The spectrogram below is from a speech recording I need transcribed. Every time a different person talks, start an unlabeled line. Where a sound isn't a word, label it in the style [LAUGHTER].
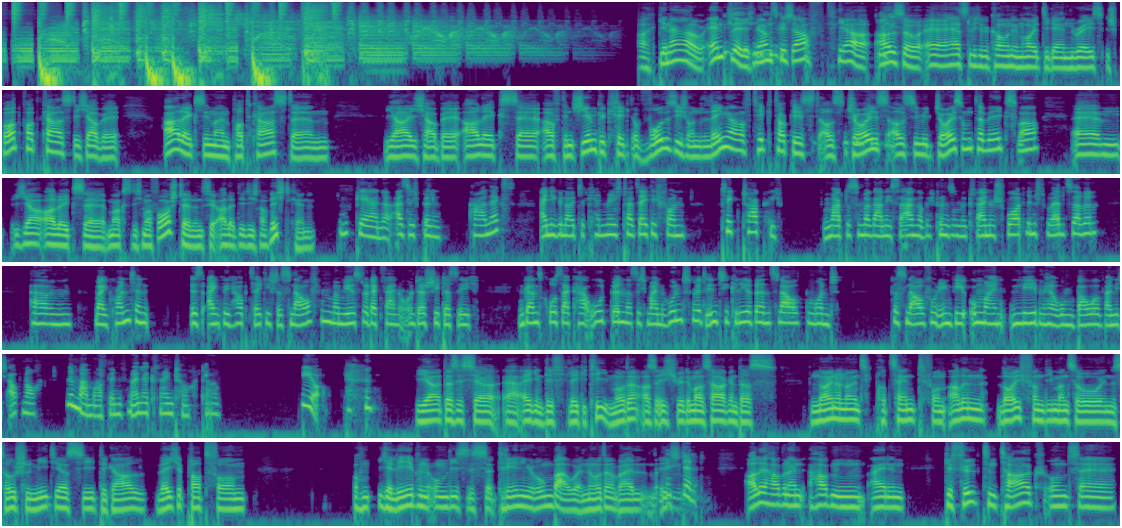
Ach, genau, endlich, wir haben es [LAUGHS] geschafft. Ja, also äh, herzlich willkommen im heutigen Race Sport Podcast. Ich habe Alex in meinem Podcast. Ähm, ja, ich habe Alex äh, auf den Schirm gekriegt, obwohl sie schon länger auf TikTok ist als [LAUGHS] Joyce, als sie mit Joyce unterwegs war. Ähm, ja, Alex, äh, magst du dich mal vorstellen für alle, die dich noch nicht kennen?
Gerne. Also ich bin Alex. Einige Leute kennen mich tatsächlich von TikTok. Ich mag das immer gar nicht sagen, aber ich bin so eine kleine Sportinfluencerin. Ähm, mein Content ist eigentlich hauptsächlich das Laufen. Bei mir ist nur der kleine Unterschied, dass ich ein ganz großer Chaot bin, dass ich meinen Hund mit integriere ins Laufen und das Laufen irgendwie um mein Leben herum baue, weil ich auch noch eine Mama bin von einer kleinen Tochter. Ja.
Ja, das ist ja äh, eigentlich legitim, oder? Also ich würde mal sagen, dass 99 Prozent von allen Läufern, die man so in den Social Media sieht, egal welche Plattform, um ihr Leben um dieses äh, Training rumbauen, oder? Weil
Das stimmt.
alle haben, ein, haben einen gefüllten Tag und äh,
